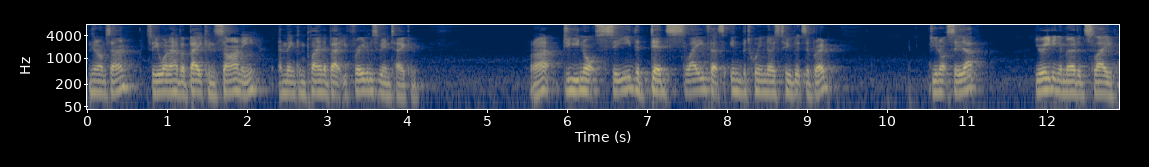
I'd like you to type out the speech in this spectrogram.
You know what I'm saying? So you want to have a bacon sarnie and then complain about your freedoms being taken. Right? Do you not see the dead slave that's in between those two bits of bread? Do you not see that? You're eating a murdered slave.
